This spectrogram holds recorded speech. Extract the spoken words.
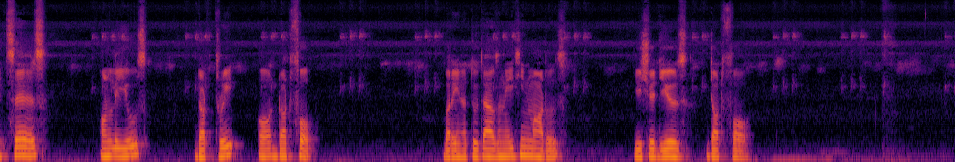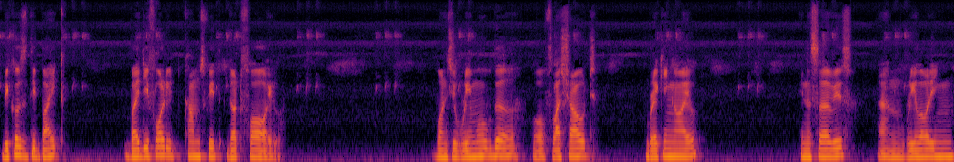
it says only use dot 3 or dot 4 but in a 2018 models you should use dot 4 because the bike by default it comes with dot 4 oil. Once you remove the or flush out braking oil in a service and reloading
